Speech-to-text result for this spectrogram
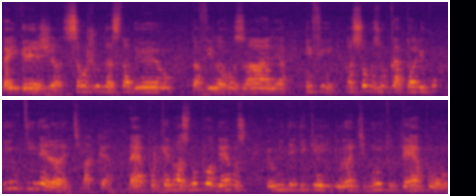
da igreja São Judas Tadeu, da Vila Rosália, enfim, nós somos um católico itinerante. Bacana. Né? Porque nós não podemos, eu me dediquei durante muito tempo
